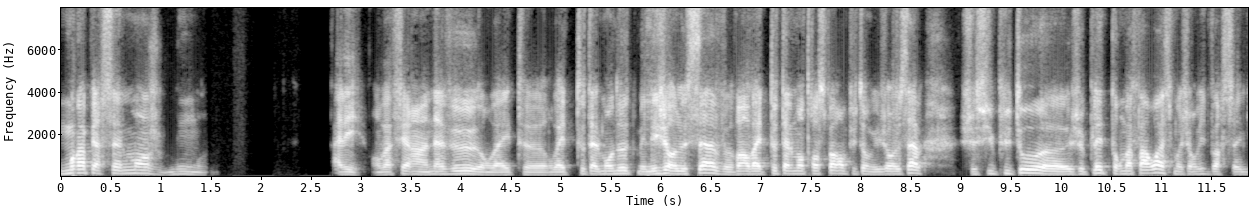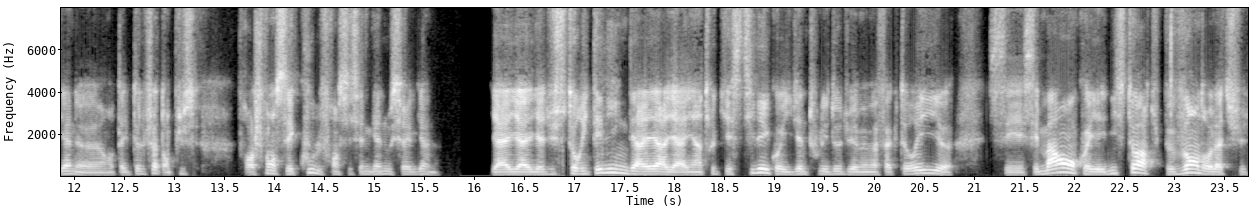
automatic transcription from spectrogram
moi personnellement, je, bon, allez, on va faire un aveu, on va être, on va être totalement neutre, mais les gens le savent. Enfin, on va être totalement transparent plutôt, mais les gens le savent. Je suis plutôt, euh, je plaide pour ma paroisse. Moi, j'ai envie de voir Cyril Gann euh, en title shot. En plus, franchement, c'est cool, Francis Ngannou, Cyril Gann. Il y a, y, a, y a, du storytelling derrière, il y a, un truc qui est stylé, quoi. Ils viennent tous les deux du MMA Factory, euh, c'est marrant. Il y a une histoire, tu peux vendre là-dessus.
